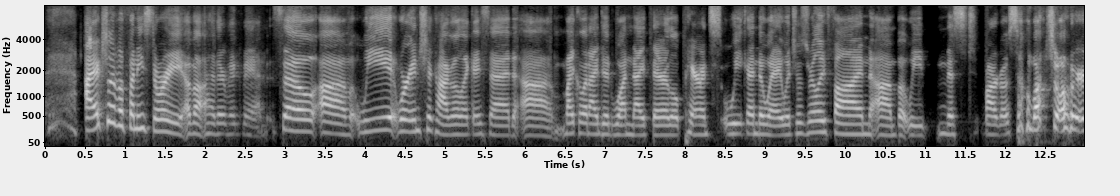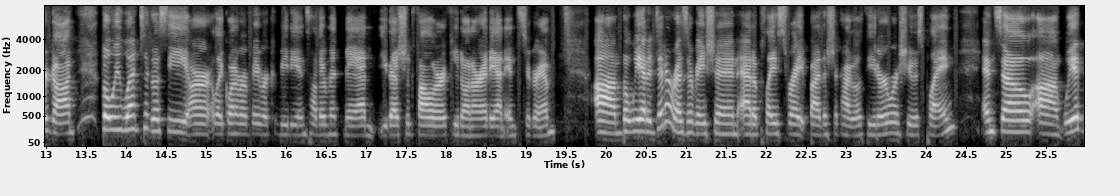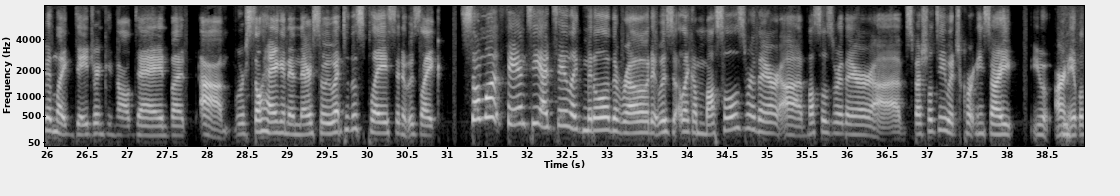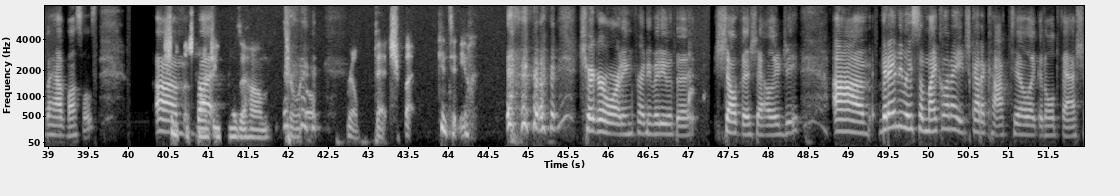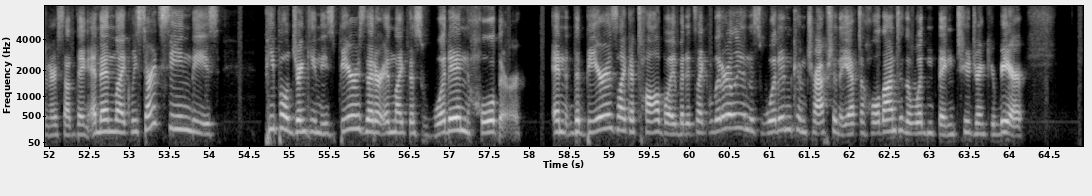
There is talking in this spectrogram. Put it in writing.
I actually have a funny story about Heather McMahon. So um, we were in Chicago, like I said. Um, Michael and I did one night there, little parents' weekend away, which was really fun. Um, but we missed Margot so much while we were gone. But we went to go see our like one of our favorite comedians, Heather McMahon. You guys should follow her if you don't already on Instagram. Um, but we had a dinner reservation at a place right by the Chicago Theater where she was playing. And so um, we had been like day drinking all day, but um, we're still hanging in there. So we went to this place and it was like somewhat fancy. I'd say like middle of the road. It was like a mussels were their uh, mussels were their uh, specialty. Which Courtney, sorry you aren't able to have mussels. Um, but watching at home. It's a real, real bitch. But continue. trigger warning for anybody with a shellfish allergy. Um, but anyway, so Michael and I each got a cocktail, like an old fashioned or something. And then like we start seeing these people drinking these beers that are in like this wooden holder. And the beer is like a tall boy, but it's like literally in this wooden contraption that you have to hold on to the wooden thing to drink your beer.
